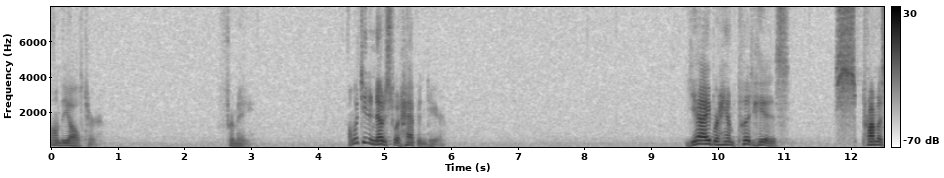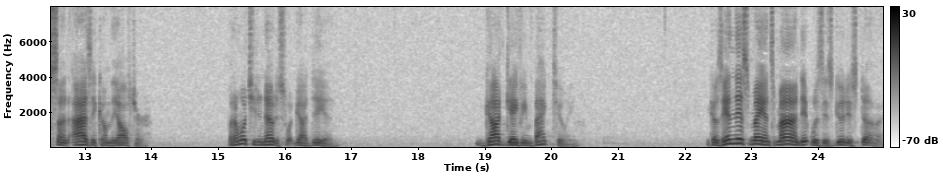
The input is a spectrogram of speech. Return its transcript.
on the altar for me? I want you to notice what happened here. Yeah, Abraham put his promised son Isaac on the altar. But I want you to notice what God did. God gave him back to him. Because in this man's mind, it was as good as done.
